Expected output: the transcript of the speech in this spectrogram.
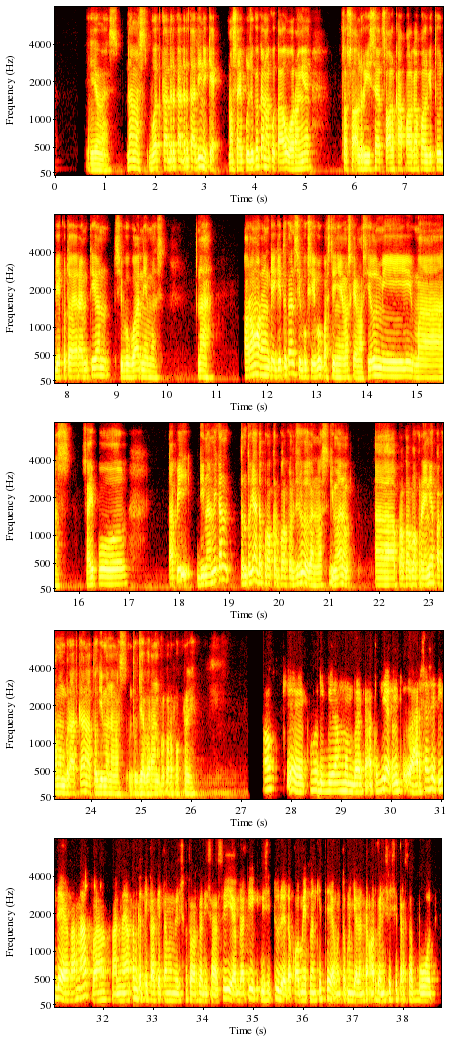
Iya mas. Nah mas buat kader-kader tadi nih kayak mas Saiful juga kan aku tahu orangnya soal riset soal kapal-kapal gitu. Dia ketua RMT kan sibuk banget nih mas Nah, orang-orang kayak gitu kan sibuk-sibuk pastinya Mas kayak Mas Hilmi, Mas Saipul. Tapi dinami kan tentunya ada proker-proker juga kan Mas. Gimana uh, proker-proker ini apakah memberatkan atau gimana Mas untuk jabaran proker-prokernya? Oke, kalau dibilang memberatkan atau tidak, tentu harusnya sih tidak ya. Karena apa? Karena kan ketika kita memilih suatu organisasi ya berarti di situ udah ada komitmen kita ya untuk menjalankan organisasi tersebut.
